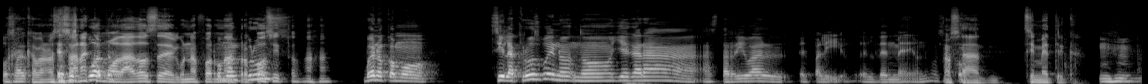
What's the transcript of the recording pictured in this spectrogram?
O sea, Cabrón, se están cuatro- acomodados de alguna forma a propósito. Ajá. Bueno, como si la cruz, güey, no, no llegara hasta arriba el, el palillo del de en medio, ¿no? O sea, simétrica. como- Ujú,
